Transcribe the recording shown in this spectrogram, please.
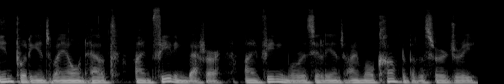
inputting into my own health. I'm feeling better. I'm feeling more resilient. I'm more confident about the surgery.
